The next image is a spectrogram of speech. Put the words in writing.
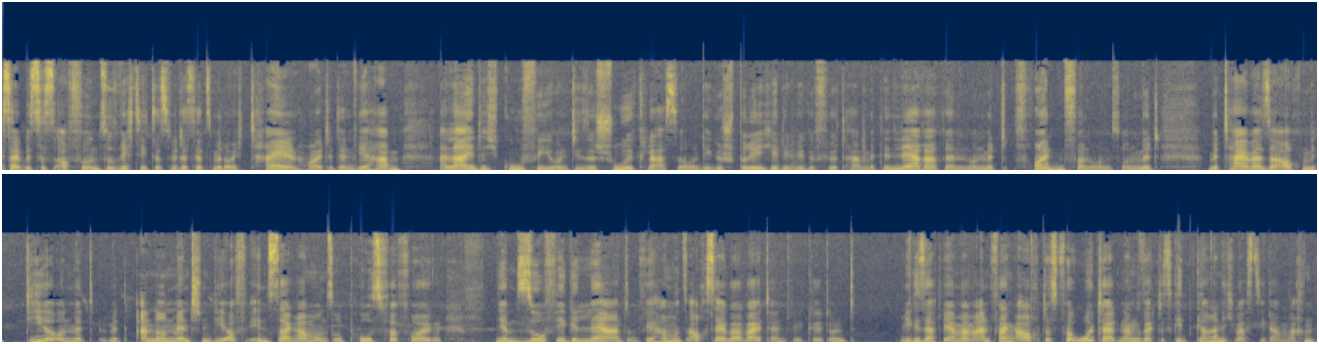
Deshalb ist es auch für uns so wichtig, dass wir das jetzt mit euch teilen heute, denn wir haben allein durch Goofy und diese Schulklasse und die Gespräche, die wir geführt haben mit den Lehrerinnen und mit Freunden von uns und mit, mit teilweise auch mit dir und mit, mit anderen Menschen, die auf Instagram unsere Posts verfolgen. Wir haben so viel gelernt und wir haben uns auch selber weiterentwickelt. Und wie gesagt, wir haben am Anfang auch das verurteilt und haben gesagt, das geht gar nicht, was die da machen.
